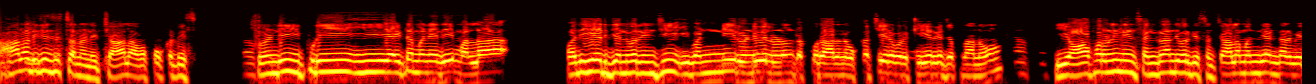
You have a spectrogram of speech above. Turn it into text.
చాలా డిజైన్స్ ఇస్తానండి. చాలా ఒక్కొక్కటి. చూడండి ఇప్పుడు ఈ ఈ ఐటమ్ అనేది మళ్ళా పదిహేడు జనవరి నుంచి ఇవన్నీ రెండు వేలు రెండు తక్కువ రాదని ఒక్క చీర కూడా క్లియర్గా చెప్తున్నాను. ఈ ఆఫర్ని నేను సంక్రాంతి వరకు ఇస్తాను. చాలా మంది అంటారు మీ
